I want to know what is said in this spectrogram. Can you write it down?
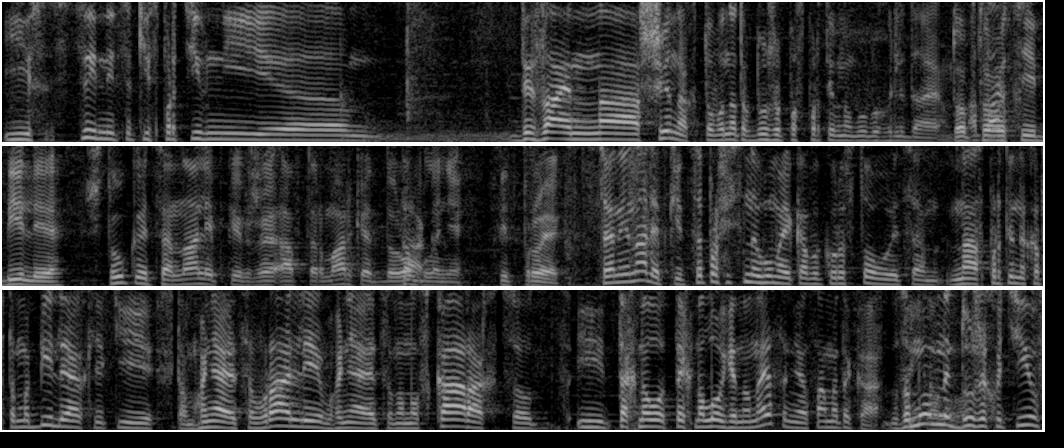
і стильні такі спортивні е, дизайн на шинах, то вона так дуже по-спортивному виглядає. Тобто а так, оці білі штуки це наліпки вже автормаркет дороблені під проект. це не наліпки, це професійна гума, яка використовується на спортивних автомобілях, які там ганяються в раллі, вганяються на наскарах. Це от- і технолог, технологія нанесення саме така. Замовник дуже хотів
